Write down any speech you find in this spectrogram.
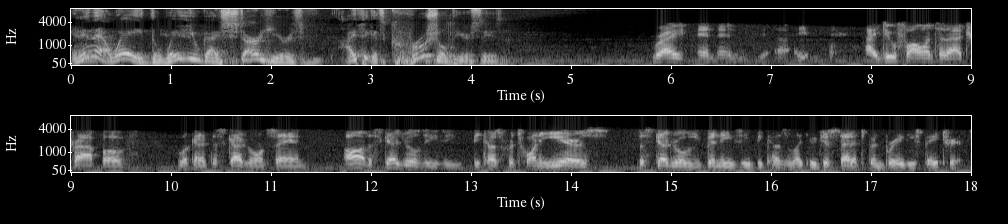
And in that way, the way you guys start here is, I think it's crucial to your season. Right, and and uh, I do fall into that trap of looking at the schedule and saying, "Oh, the schedule is easy," because for 20 years the schedule has been easy because, like you just said, it's been Brady's Patriots,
